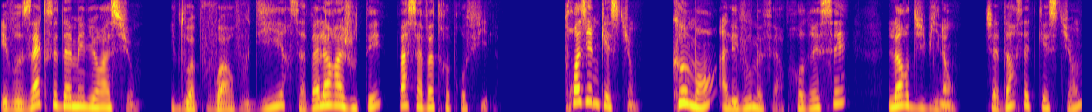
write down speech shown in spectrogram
et vos axes d'amélioration. Il doit pouvoir vous dire sa valeur ajoutée face à votre profil. Troisième question. Comment allez-vous me faire progresser lors du bilan? J'adore cette question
